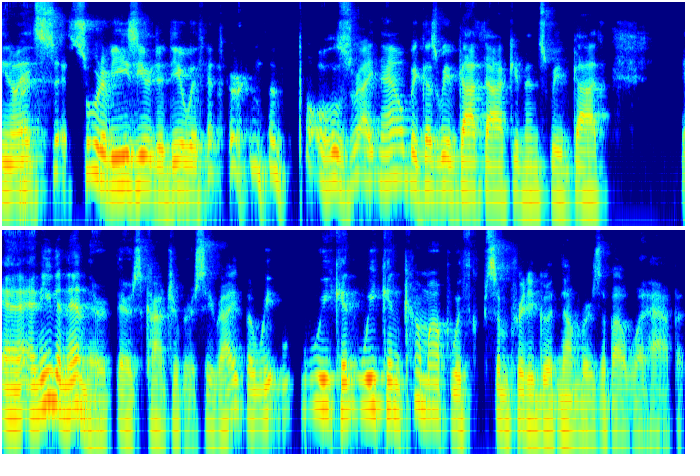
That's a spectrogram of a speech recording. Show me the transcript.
You know, right. it's it's sort of easier to deal with Hitler in the Poles right now because we've got documents, we've got, and, and even then there there's controversy, right? But we we can we can come up with some pretty good numbers about what happened.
